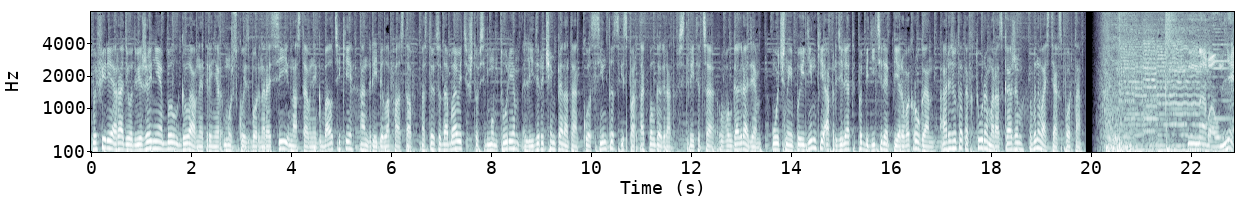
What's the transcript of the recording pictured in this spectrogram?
В эфире радиодвижения был главный тренер мужской сборной России, наставник Балтики Андрей Белофастов. Остается добавить, что в седьмом туре лидеры чемпионата Коссинтез и Спартак Волгоград встретятся в Волгограде. Очные поединки определят победителя первого круга. О результатах тура мы расскажем в новостях спорта. На волне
